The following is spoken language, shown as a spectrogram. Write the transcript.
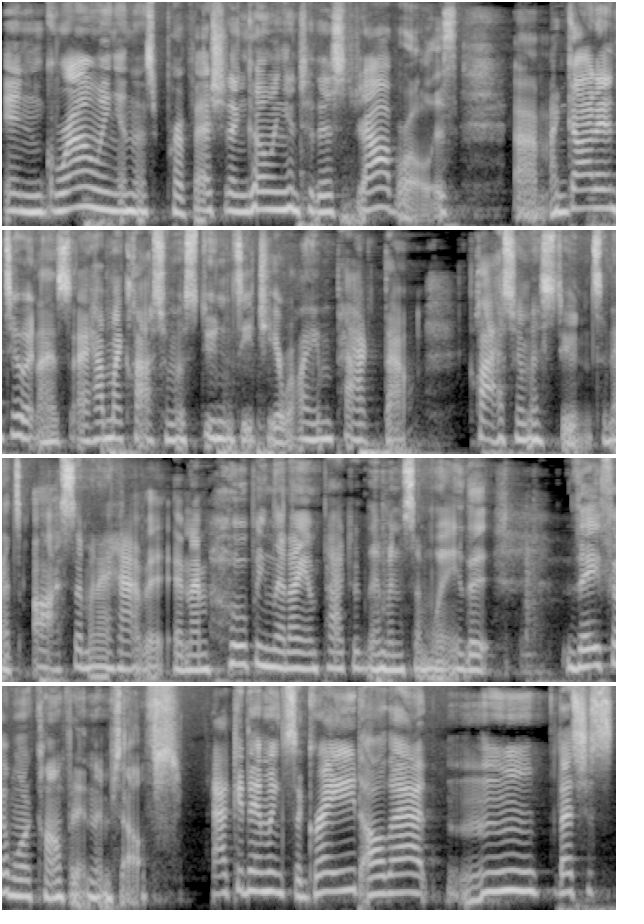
in growing in this profession and going into this job role is um, I got into it and I, was, I have my classroom of students each year where I impact that classroom of students and that's awesome and I have it and I'm hoping that I impacted them in some way that they feel more confident in themselves. Academics, the grade, all that, mm, that's just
